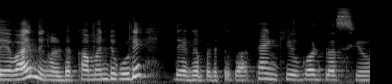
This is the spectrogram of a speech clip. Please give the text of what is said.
ദയവായി നിങ്ങളുടെ കമന്റ് കൂടി രേഖപ്പെടുത്തുക. Thank you God bless you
